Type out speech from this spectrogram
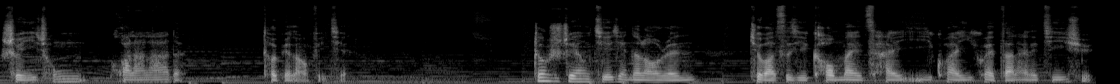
水一冲哗啦啦的，特别浪费钱。正是这样节俭的老人，却把自己靠卖菜一块一块攒来的积蓄，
